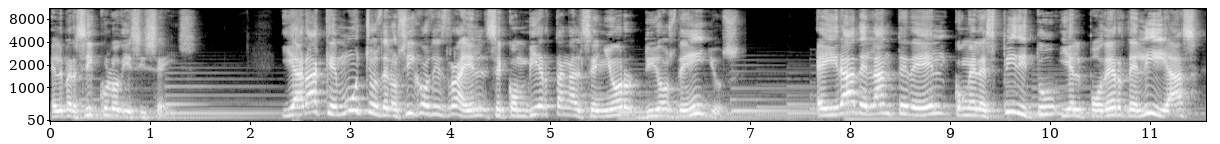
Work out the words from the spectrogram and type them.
el versículo 16, y hará que muchos de los hijos de Israel se conviertan al Señor Dios de ellos, e irá delante de él con el espíritu y el poder de Elías,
